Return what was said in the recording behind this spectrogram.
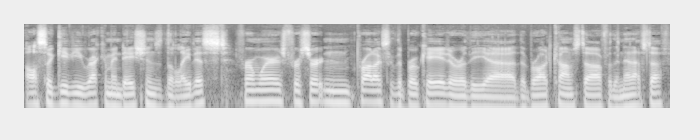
also give you recommendations of the latest firmwares for certain products like the Brocade or the uh, the Broadcom stuff or the NetApp stuff?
